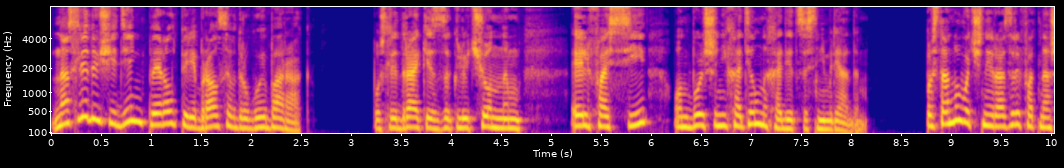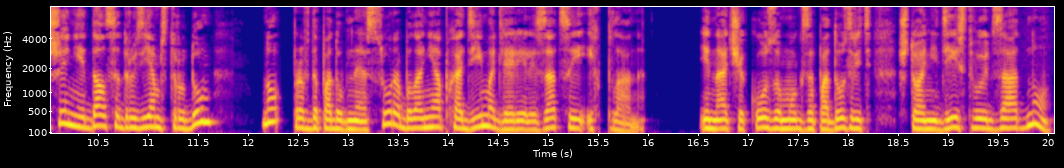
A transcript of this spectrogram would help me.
На следующий день Перл перебрался в другой барак. После драки с заключенным Эль Фасси он больше не хотел находиться с ним рядом. Постановочный разрыв отношений дался друзьям с трудом, но правдоподобная ссора была необходима для реализации их плана. Иначе Козу мог заподозрить, что они действуют заодно.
